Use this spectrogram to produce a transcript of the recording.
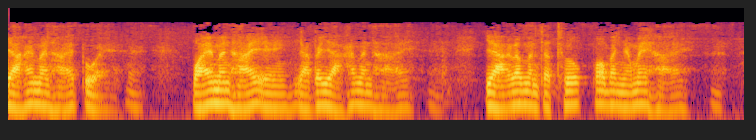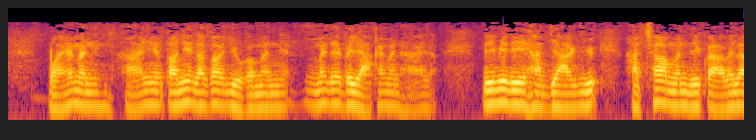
อยากให้มันหายป่วยปล่อยให้มันหายเอง อย่าไปอยากให้มันหาย อยากแล้วมันจะทุกข์เพราะมันยังไม่หายปล่อยให้มันหายเนี่ยตอนนี้เราก็อยู่กับมันเนี่ย ไม่ได้ไปอยากให้มันหายหรอกดีไม่ดีหัดอยากหัดชอบมันดีกว่า เวลา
